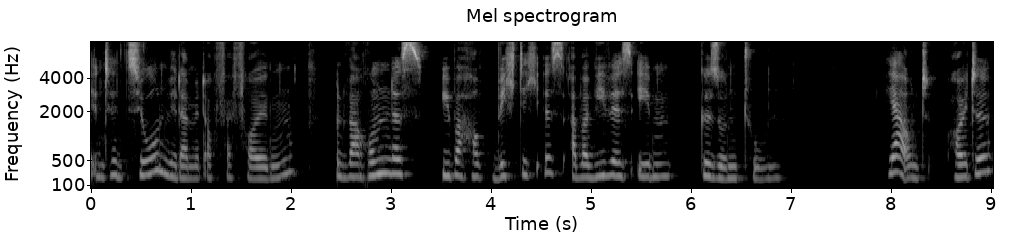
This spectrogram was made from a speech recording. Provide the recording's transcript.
Intention wir damit auch verfolgen und warum das überhaupt wichtig ist, aber wie wir es eben gesund tun. Ja, und heute,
